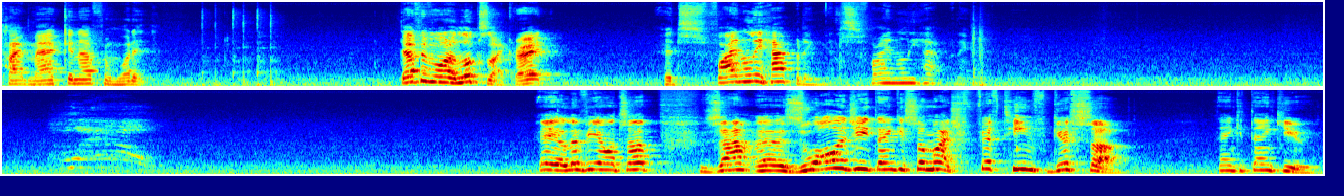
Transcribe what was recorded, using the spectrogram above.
Type Machina from what it definitely what it looks like, right? It's finally happening. It's finally happening. Wow! Hey Olivia, what's up? Zam- uh, Zoology, thank you so much. 15th gift sub. Thank you, thank you.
